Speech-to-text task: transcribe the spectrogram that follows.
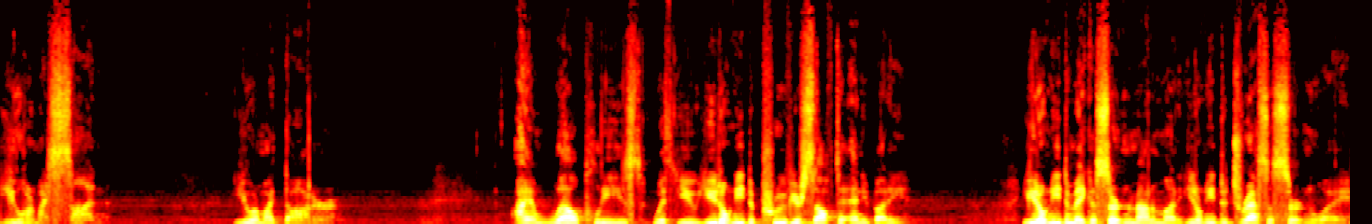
You are my son. You are my daughter. I am well pleased with you. You don't need to prove yourself to anybody. You don't need to make a certain amount of money. You don't need to dress a certain way.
